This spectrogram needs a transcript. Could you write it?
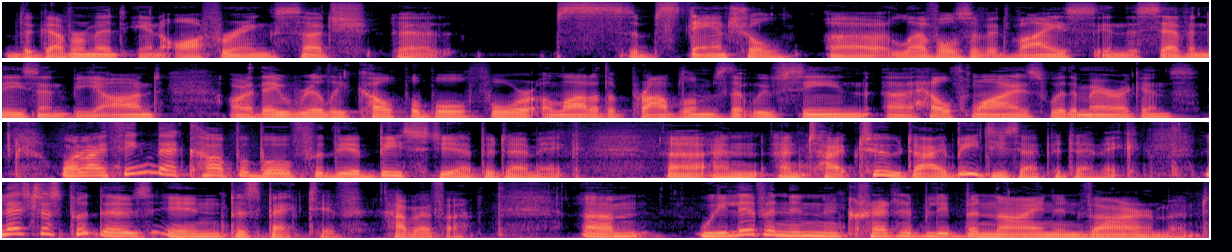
the government, in offering such uh, substantial uh, levels of advice in the 70s and beyond, are they really culpable for a lot of the problems that we've seen uh, health wise with Americans? Well, I think they're culpable for the obesity epidemic uh, and, and type 2 diabetes epidemic. Let's just put those in perspective, however. Um, we live in an incredibly benign environment.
